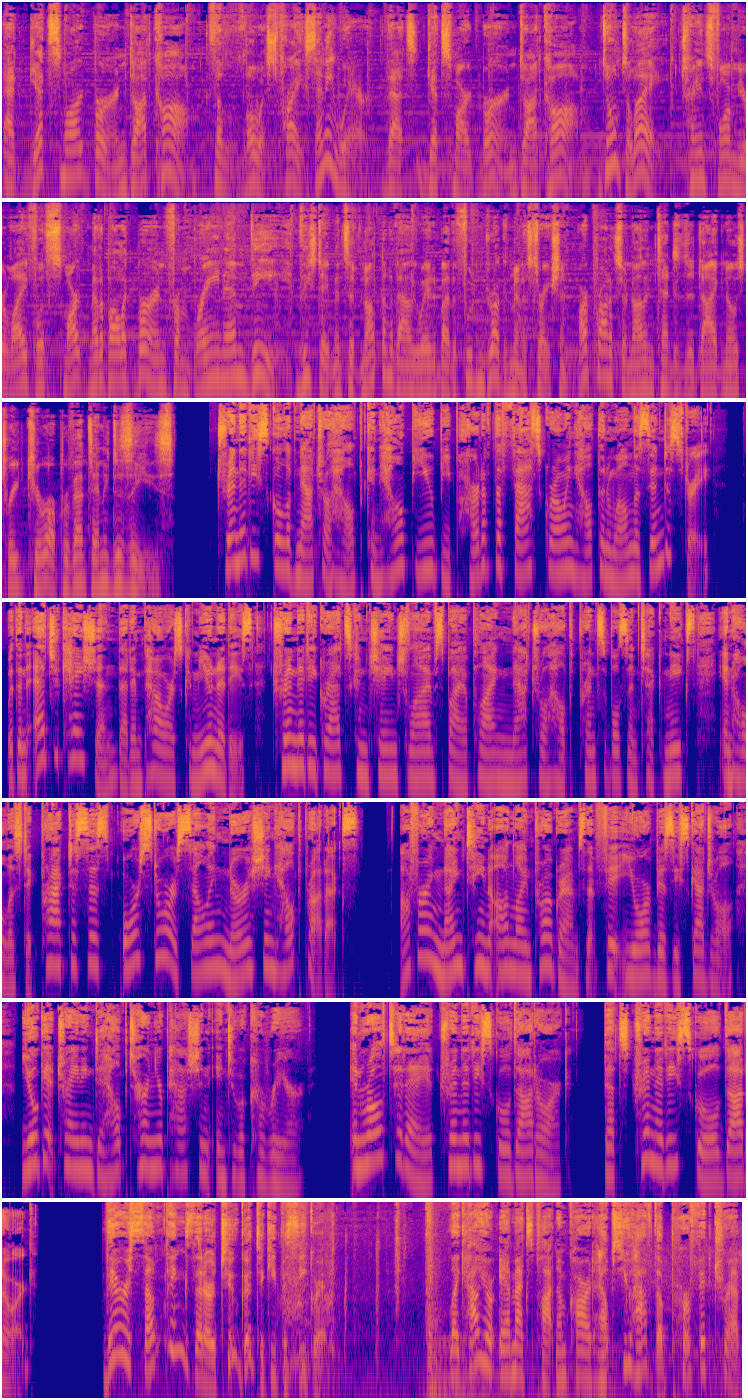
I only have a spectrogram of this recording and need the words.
at GetSmartBurn.com. The lowest price anywhere. That's GetSmartBurn.com. Don't delay. Transform your life with Smart Metabolic Burn from Brain MD. These statements have not been evaluated by the Food and Drug Administration. Our products are not intended to diagnose, treat, cure, or prevent any disease. Trinity School of Natural Health can help you be part of the fast growing health and wellness industry. With an education that empowers communities, Trinity grads can change lives by applying natural health principles and techniques in holistic practices or stores selling nourishing health products. Offering 19 online programs that fit your busy schedule, you'll get training to help turn your passion into a career. Enroll today at trinityschool.org. That's trinityschool.org. There are some things that are too good to keep a secret. Like how your Amex Platinum card helps you have the perfect trip.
